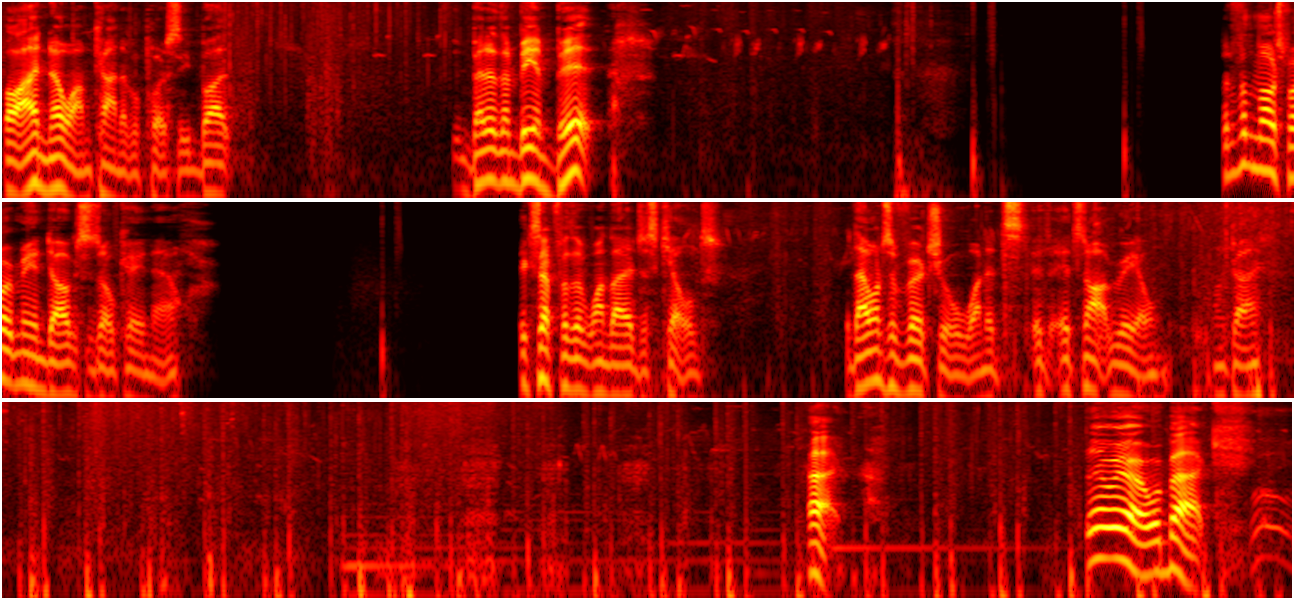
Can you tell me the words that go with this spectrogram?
Well, I know I'm kind of a pussy, but better than being bit. But for the most part, me and dogs is okay now. Except for the one that I just killed. But that one's a virtual one. It's it, it's not real. Okay. Alright. There we are, we're back. Whoa,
